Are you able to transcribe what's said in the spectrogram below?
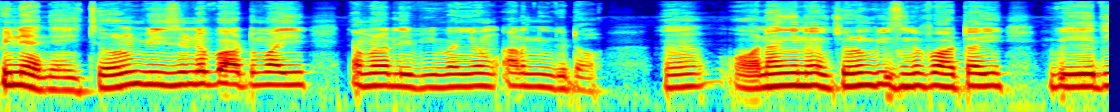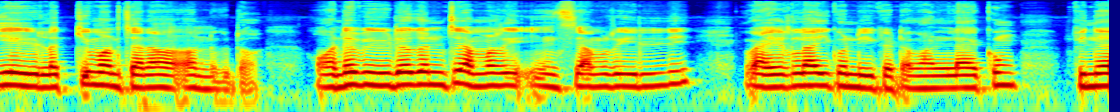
പിന്നെ നെയ്ച്ചോറും ബീസിന്റെ പാട്ടുമായി നമ്മുടെ ലിപിമയം അടങ്ങി കിട്ടോ. ഓണങ്ങി നെയ്ച്ചോറും ബീസിന്റെ പാട്ടായി വേദിയെ ഇളക്കി മറിച്ചാനാണ് കിട്ടോ. ഓന്റെ വീഡിയോ കണ്ടിട്ട് നമ്മൾ ഇൻസ്റ്റാഗ്രാം റീലിൽ വൈറലായിക്കൊണ്ടിരിക്കട്ടോ വൺ ലാക്കും പിന്നെ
